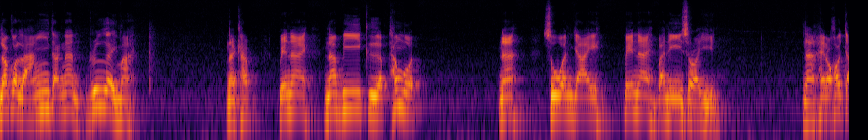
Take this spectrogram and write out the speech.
แล้วก็หลังจากนั้นเรื่อยมานะครับ เป็นไงนบีเกือบทั้งหมดนะส่วนใหญ่เป็นไงบานีอิสราอีนนะให้เราเข้าใจ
